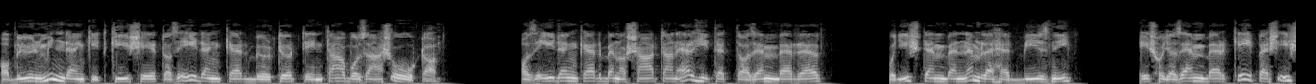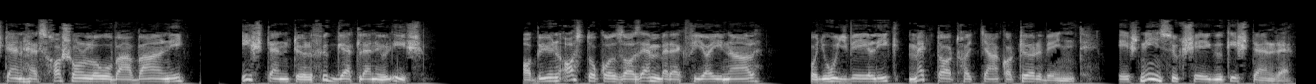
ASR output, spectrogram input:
A bűn mindenkit kísért az édenkertből történt távozás óta. Az édenkertben a sátán elhitette az emberrel, hogy Istenben nem lehet bízni, és hogy az ember képes Istenhez hasonlóvá válni, Istentől függetlenül is. A bűn azt okozza az emberek fiainál, hogy úgy vélik, megtarthatják a törvényt, és nincs szükségük Istenre.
